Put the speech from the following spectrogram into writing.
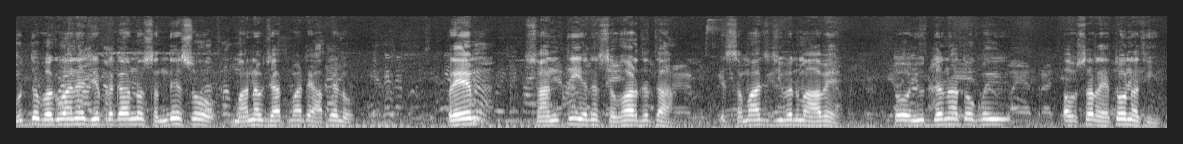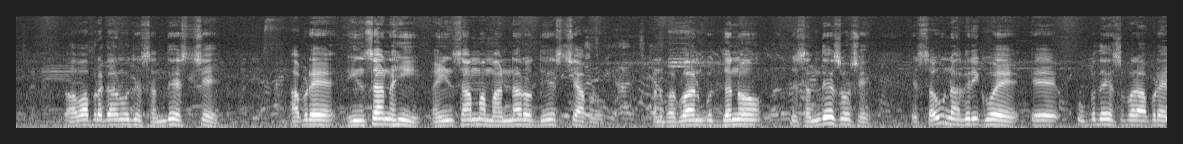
બુદ્ધ ભગવાને જે પ્રકારનો સંદેશો માનવ જાત માટે આપેલો, પ્રેમ, શાંતિ અને સૌહાર્દતા એ સમાજ જીવનમાં આવે, તો યુદ્ધના તો કોઈ અવસર રહેતો નથી. તો આવા પ્રકારનો જે સંદેશ છે આપણે હિંસા નહીં, અહિંસામાં માનનારો દેશ છે આપણો. અને ભગવાન બુદ્ધનો જે સંદેશો છે, એ સૌ નાગરિકોએ એ ઉપદેશ પર આપણે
